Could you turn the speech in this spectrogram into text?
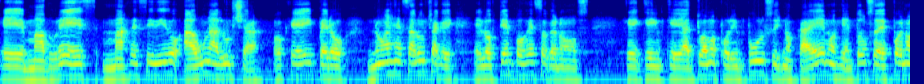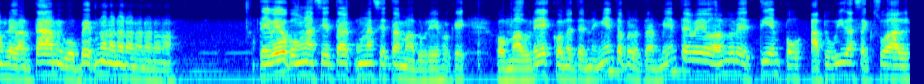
eh, madurez, más decidido a una lucha, ¿ok? Pero no es esa lucha que en los tiempos eso que nos... Que, que, actuamos por impulso y nos caemos y entonces después nos levantamos y volvemos. No, no, no, no, no, no, no, no. Te veo con una cierta, una cierta madurez, ¿ok? Con madurez, con detenimiento, pero también te veo dándole tiempo a tu vida sexual,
